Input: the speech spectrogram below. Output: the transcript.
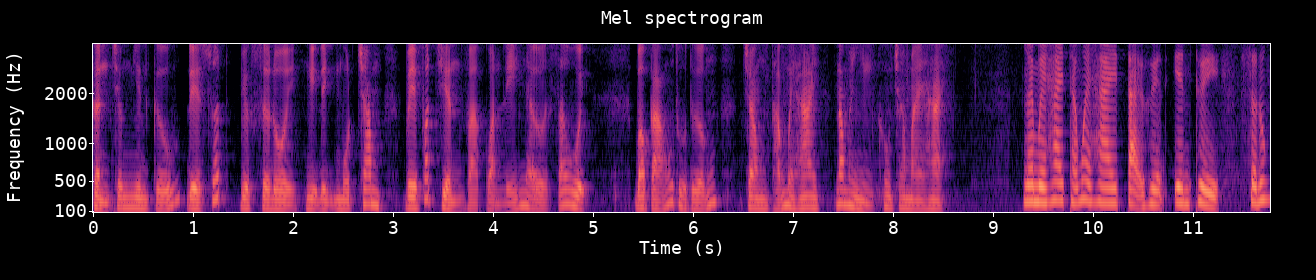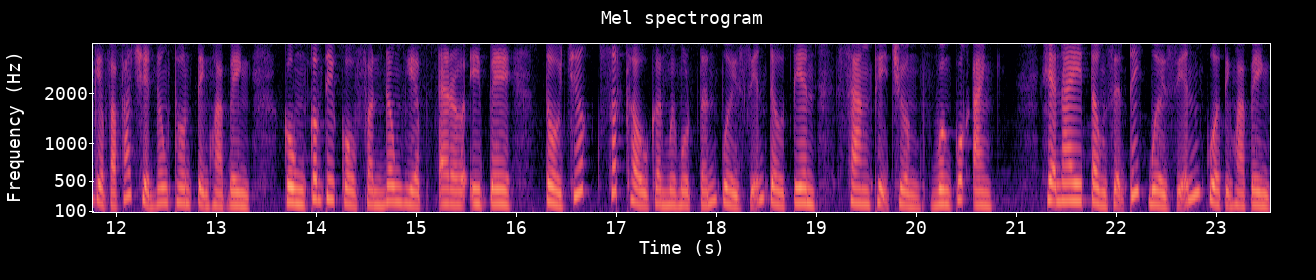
khẩn trương nghiên cứu, đề xuất việc sửa đổi Nghị định 100 về phát triển và quản lý nhà ở xã hội, báo cáo Thủ tướng trong tháng 12 năm 2022. Ngày 12 tháng 12 tại huyện Yên Thủy, Sở Nông nghiệp và Phát triển Nông thôn tỉnh Hòa Bình cùng Công ty Cổ phần Nông nghiệp RIP tổ chức xuất khẩu gần 11 tấn bưởi diễn đầu tiên sang thị trường Vương quốc Anh. Hiện nay, tổng diện tích bưởi diễn của tỉnh Hòa Bình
